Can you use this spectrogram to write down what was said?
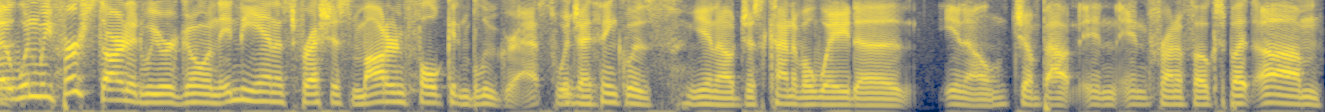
Uh, when we first started, we were going Indiana's freshest modern folk and bluegrass, which I think was, you know, just kind of a way to, you know, jump out in in front of folks. But um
